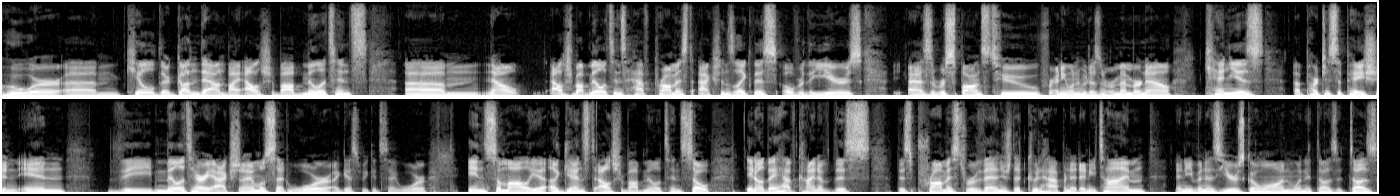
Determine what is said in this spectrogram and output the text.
who were um, killed or gunned down by Al Shabaab militants. Um, now, Al Shabaab militants have promised actions like this over the years as a response to, for anyone who doesn't remember now, Kenya's uh, participation in the military action, I almost said war, I guess we could say war, in Somalia against Al Shabaab militants. So, you know, they have kind of this this promised revenge that could happen at any time. And even as years go on, when it does, it does.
